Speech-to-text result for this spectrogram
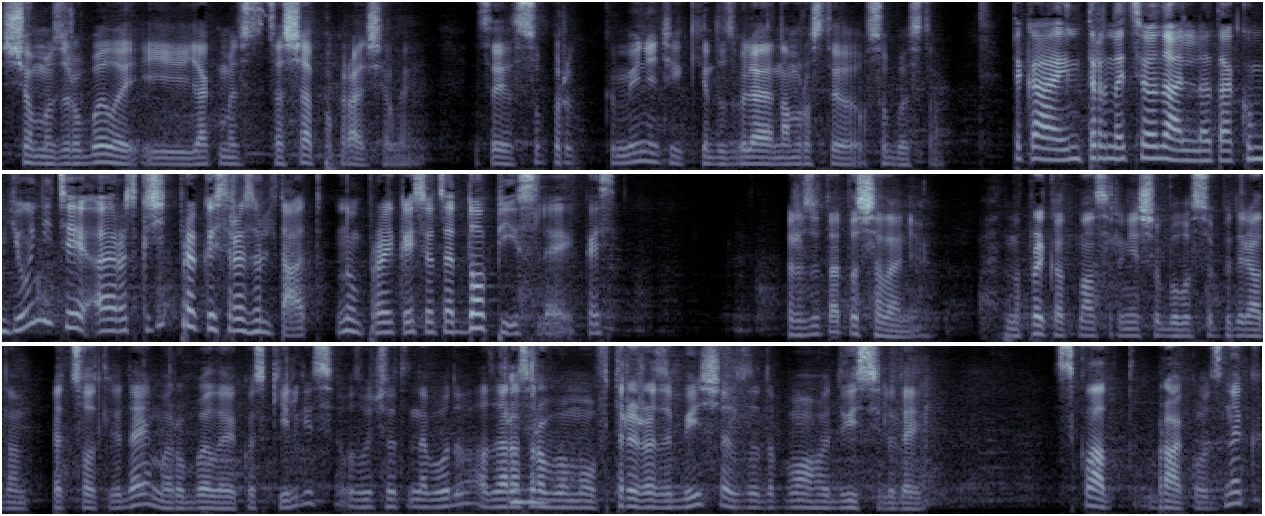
що ми зробили і як ми це ще покращили. Це супер ком'юніті, який дозволяє нам рости особисто. така інтернаціональна та ком'юніті. Розкажіть про якийсь результат. Ну про якийсь оце до після якесь. Результати шалені. Наприклад, у нас раніше було субпідрядом 500 людей. Ми робили якусь кількість, озвучувати не буду. А зараз mm-hmm. робимо в три рази більше за допомогою 200 людей. Склад браку зник,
